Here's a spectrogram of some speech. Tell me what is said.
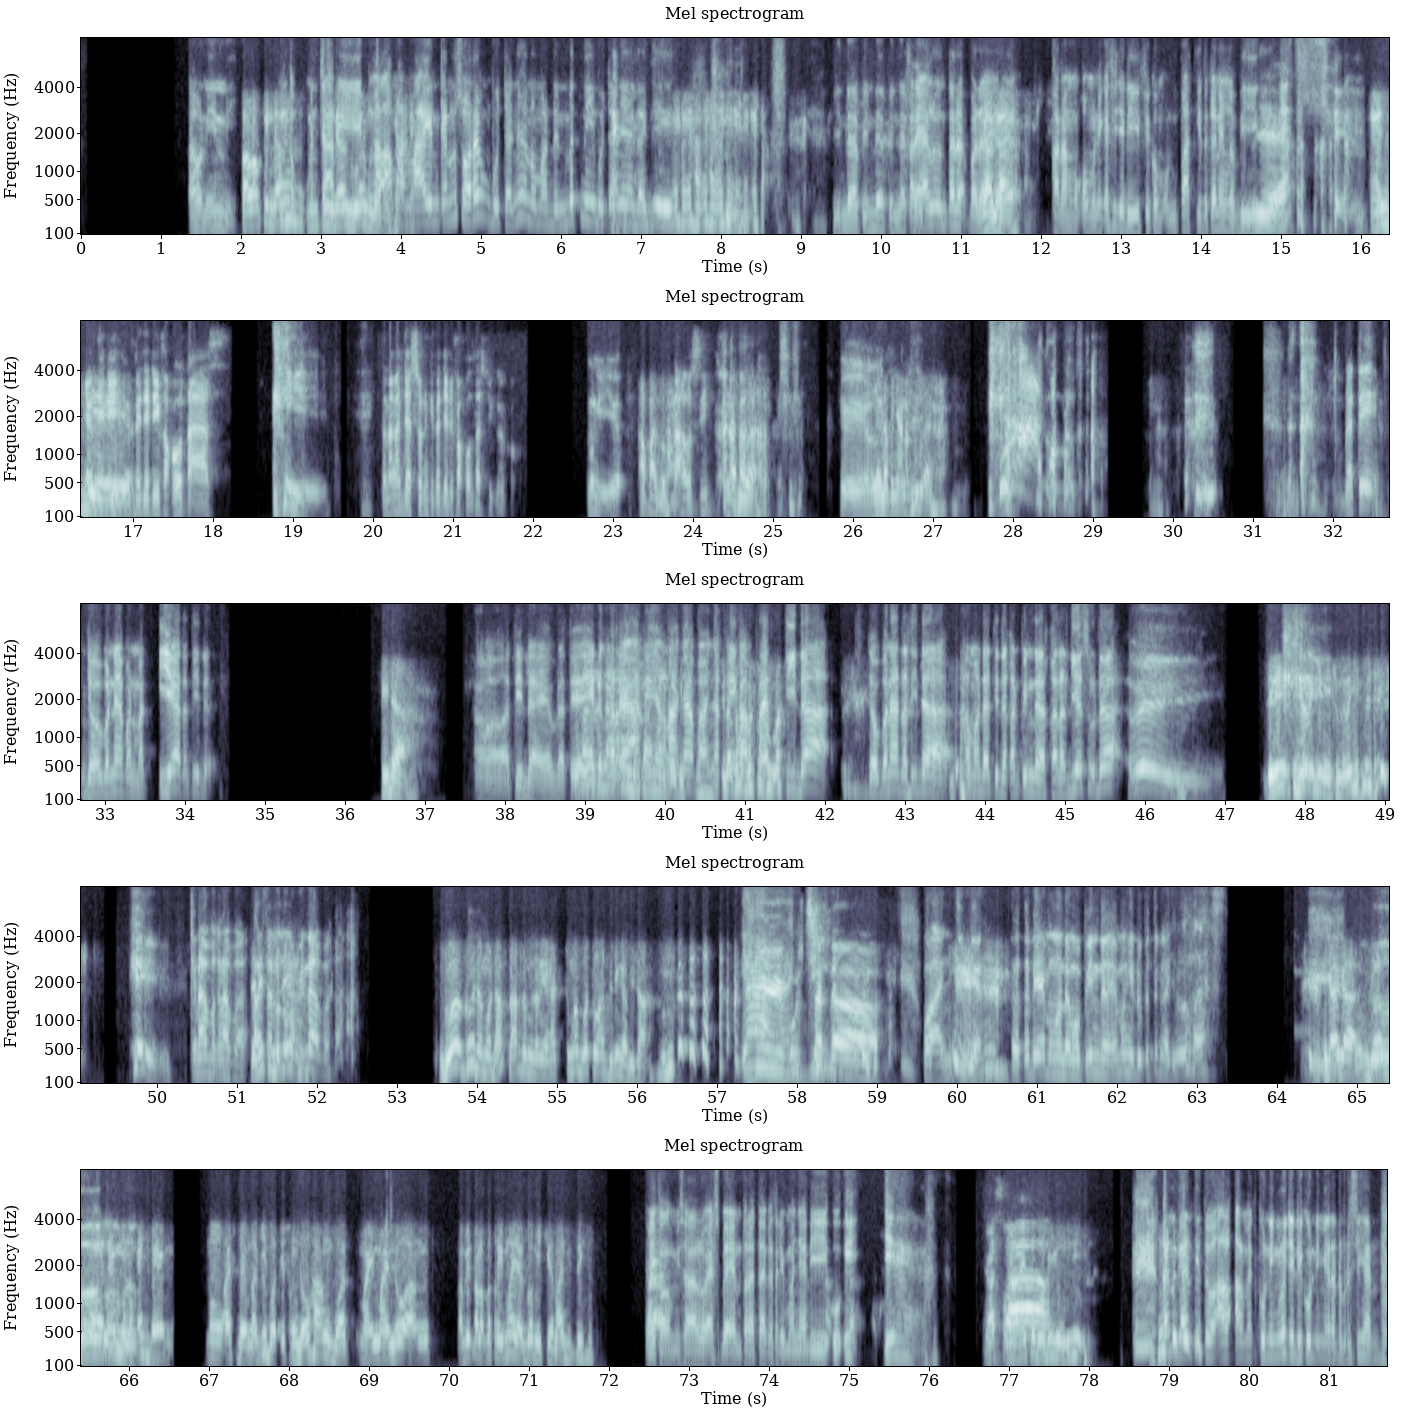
tahun ini Kalau pindah untuk pindah mencari enggak. pengalaman lain kan lu seorang bocahnya nomaden bet nih, bocahnya gaji. pindah, pindah, pindah. Kali aja lu ntar pada enggak. akhirnya karena mau komunikasi jadi Vkom Unpad gitu kan yang lebih Iya. Yang jadi Anjir. udah jadi fakultas. Tenang aja Sun kita jadi fakultas juga kok. Emang iya. Apa tuh? Tahu sih. Anak dua. Iya. Lu udah punya anak dua. Goblok. Berarti jawabannya apa, Mat? Iya atau tidak? Tidak. Oh, tidak ya berarti Kita- ya. Iya kita denger akan ya bersama, yang nanya kita- banyak kita nih kampret. bersama. Tidak. Jawabannya adalah tidak. Hamada tidak akan pindah karena dia sudah weh. Jadi sebenarnya gini, sebenarnya gini. Hei, kenapa kenapa? Jadi Alasan lu sebenarnya- mau pindah apa? Gue gue udah mau daftar sebenarnya, cuma gue telat jadi nggak bisa. Ya, buset dah. Wah, anjing ya. Ternyata dia emang udah mau pindah. Emang hidupnya tuh gak jelas. Enggak enggak. Gue gue goblok. SBM mau SBM lagi buat iseng doang, buat main-main doang. Tapi kalau keterima ya gue mikir lagi sih. Jadi kalau misalnya lu SBM ternyata keterimanya di UI, yeah. Gas Nah itu gue bingung. Kan ganti tuh al almet kuning lu jadi kuning rada bersihan.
